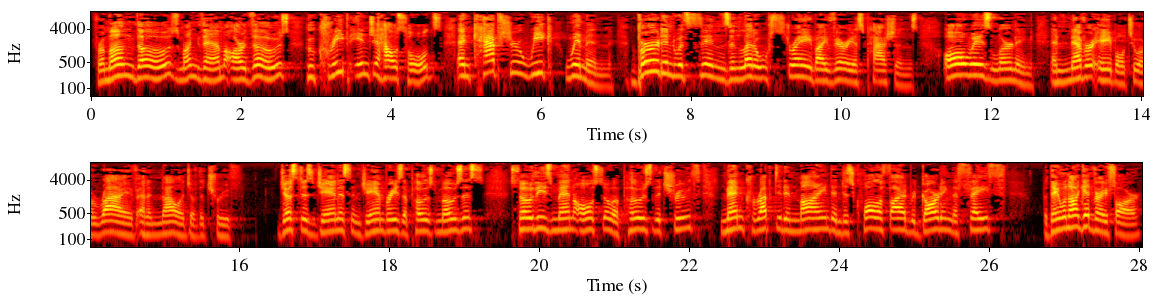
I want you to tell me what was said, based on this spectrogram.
For among those, among them, are those who creep into households and capture weak women, burdened with sins and led astray by various passions always learning and never able to arrive at a knowledge of the truth. Just as Jannes and Jambres opposed Moses, so these men also opposed the truth, men corrupted in mind and disqualified regarding the faith. But they will not get very far,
